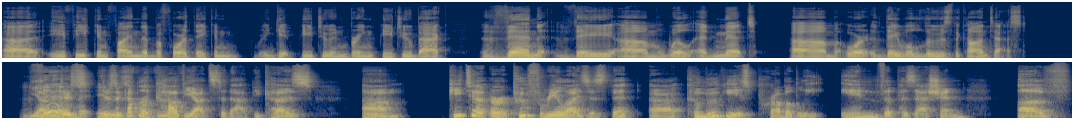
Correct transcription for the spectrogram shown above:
uh, if he can find them before they can get Pitou and bring Pitou back, then they um, will admit um, or they will lose the contest. Yeah, Then but there's there's a couple revealed- of caveats to that because um Pita or Poof realizes that uh Komugi is probably in the possession of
